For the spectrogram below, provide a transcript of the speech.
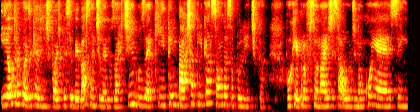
E outra coisa que a gente pode perceber bastante lendo os artigos é que tem baixa aplicação dessa política, porque profissionais de saúde não conhecem,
